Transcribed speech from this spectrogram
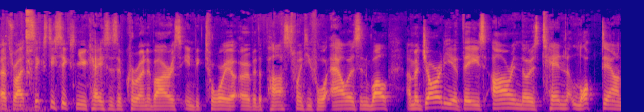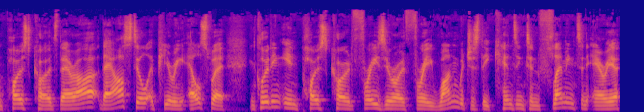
That's right, 66 new cases of coronavirus in Victoria over the past 24 hours. And while a majority of these are in those 10 lockdown postcodes, there are, they are still appearing elsewhere, including in postcode 3031, which is the Kensington Flemington area.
